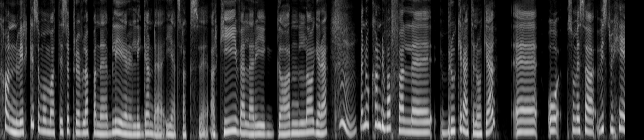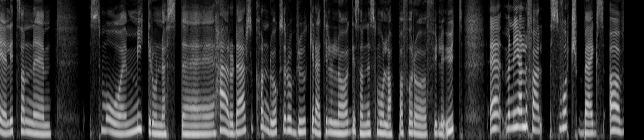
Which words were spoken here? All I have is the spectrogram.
kan virke som om at disse prøvelappene blir liggende i et slags eh, arkiv eller i garnlageret. Mm. Men nå kan du i hvert fall eh, bruke dem til noe. Eh, og som jeg sa, hvis du har litt sånn eh, små mikronøster her og der, så kan du også bruke dem til å lage sånne små lapper for å fylle ut. Eh, men i alle fall, swatchbags av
